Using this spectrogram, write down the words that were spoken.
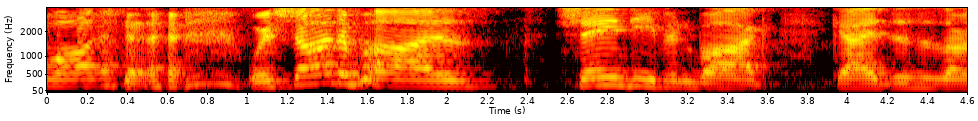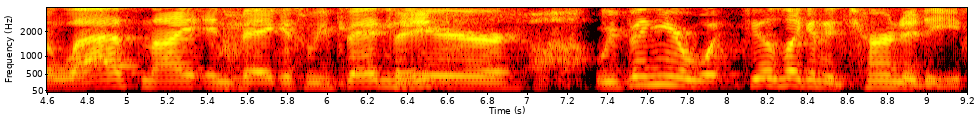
lost it. With Sean DePaz, Shane Diefenbach. Guys, this is our last night in Vegas. We've been Thank here. We've been here what feels like an eternity.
